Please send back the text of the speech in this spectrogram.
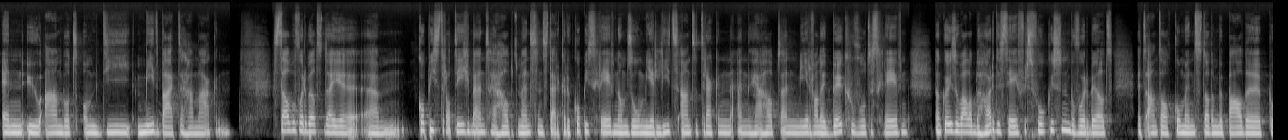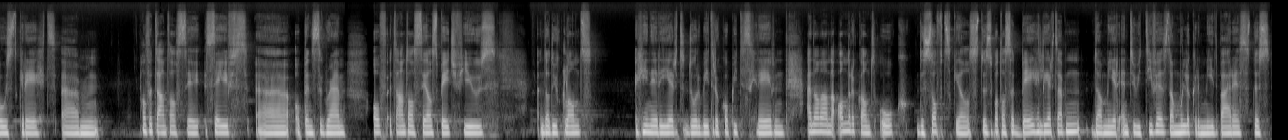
in uw aanbod, om die meetbaar te gaan maken. Stel bijvoorbeeld dat je um, copystratege bent, je helpt mensen sterkere copy schrijven om zo meer leads aan te trekken en je helpt hen meer vanuit buikgevoel te schrijven, dan kun je zowel op de harde cijfers focussen, bijvoorbeeld het aantal comments dat een bepaalde post krijgt, um, of het aantal saves uh, op Instagram, of het aantal sales page views dat uw klant genereert door betere copy te schrijven. En dan aan de andere kant ook de soft skills. Dus wat dat ze bijgeleerd hebben, dat meer intuïtief is, dat moeilijker meetbaar is. Dus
